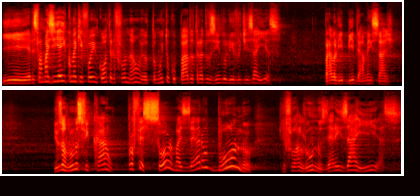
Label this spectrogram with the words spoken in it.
E eles falaram, mas e aí, como é que foi o encontro? Ele falou, não, eu estou muito ocupado traduzindo o livro de Isaías, para ler Bíblia, a mensagem. E os alunos ficaram, professor, mas era o Bono. Ele falou, alunos, era Isaías.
